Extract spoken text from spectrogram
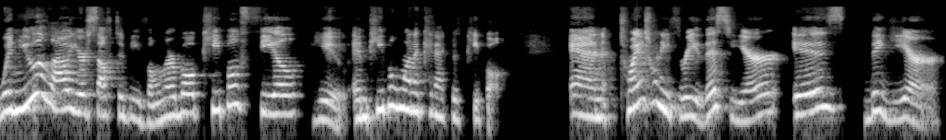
When you allow yourself to be vulnerable, people feel you and people want to connect with people. And 2023, this year, is the year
